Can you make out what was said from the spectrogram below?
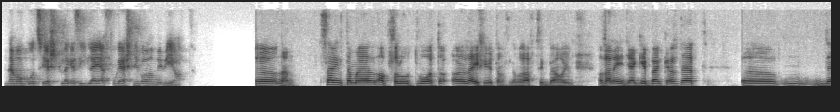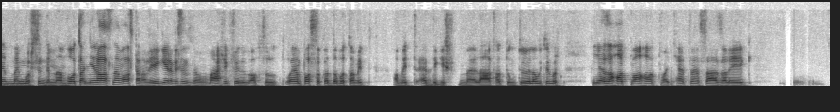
nem aggódsz, hogy esetleg ez így lejjebb fog esni valami miatt? Ö, nem. Szerintem abszolút volt, le is írtam az f hogy az elején gyengébben kezdett, de meg most szerintem nem volt annyira használva, aztán a végére viszont a másik félőben abszolút olyan passzokat dobott, amit, amit eddig is láthattunk tőle, úgyhogy most figyelj, ez a 66 vagy 70 százalék,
